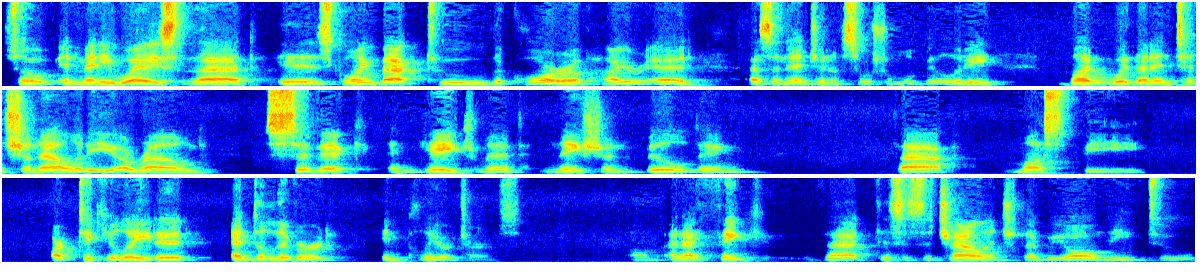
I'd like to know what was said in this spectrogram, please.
So, in many ways, that is going back to the core of higher ed as an engine of social mobility, but with that intentionality around civic engagement, nation building that must be articulated and delivered in clear terms. Um, and I think that this is a challenge that we all need to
